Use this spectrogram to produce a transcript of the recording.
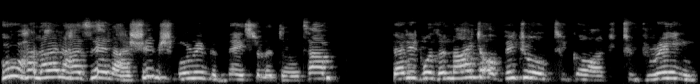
hu halayla hazeh Hashem Shimurim l'bnei Yisrael that it was a night of vigil to God to bring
